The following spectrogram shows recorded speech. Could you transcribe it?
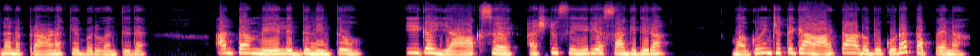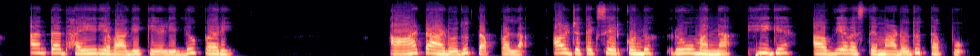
ನನ್ನ ಪ್ರಾಣಕ್ಕೆ ಬರುವಂತಿದೆ. ಅಂತ ಮೇಲೆದ್ದು ನಿಂತು, ಈಗ ಯಾಕೆ ಸರ್, ಅಷ್ಟು ಸೀರಿಯಸ್ ಆಗಿದ್ದೀರಾ? ಮಗುವಿನ ಜೊತೆಗೆ ಆಟ ಆಡೋದು ಕೂಡ ತಪ್ಪೇನಾ? ಅಂತ ಧೈರ್ಯವಾಗಿ ಕೇಳಿದ್ಲು ಪರಿ. ಆಟ ಆಡೋದು ತಪ್ಪಲ್ಲ. ಅವಳ ಜೊತೆಗೆ ಸೇರ್ಕೊಂಡು ರೂಮನ್ನ ಹೀಗೆ ಅವ್ಯವಸ್ಥೆ ಮಾಡೋದು ತಪ್ಪು.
